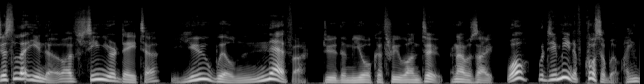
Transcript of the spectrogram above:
just to let you know, I've seen your data. You will never do the Mallorca 312. And I was like, what? What do you mean? Of course I will. I'm,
